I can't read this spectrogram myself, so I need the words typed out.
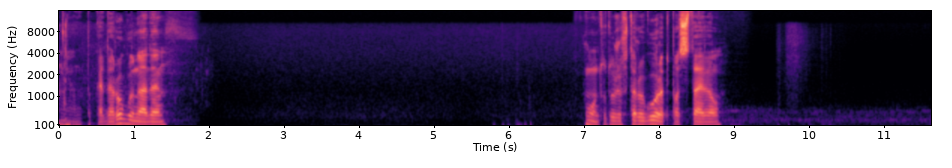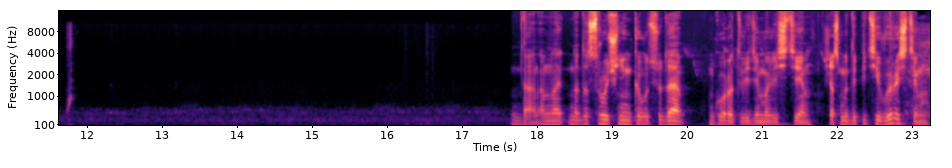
Ладно, пока дорогу надо. Вон, тут уже второй город поставил. Да, нам на- надо срочненько вот сюда город, видимо, вести. Сейчас мы до пяти вырастим.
